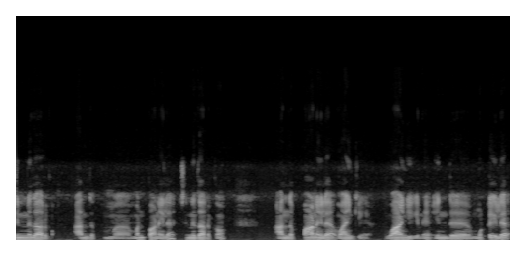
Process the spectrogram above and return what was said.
சின்னதாக இருக்கும். அந்த ம- மண் பானையில் சின்னதாக இருக்கும். அந்த பானையில் வாங்கிக்கோங்க. வாங்கிக்கின்னு இந்த முட்டையில்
